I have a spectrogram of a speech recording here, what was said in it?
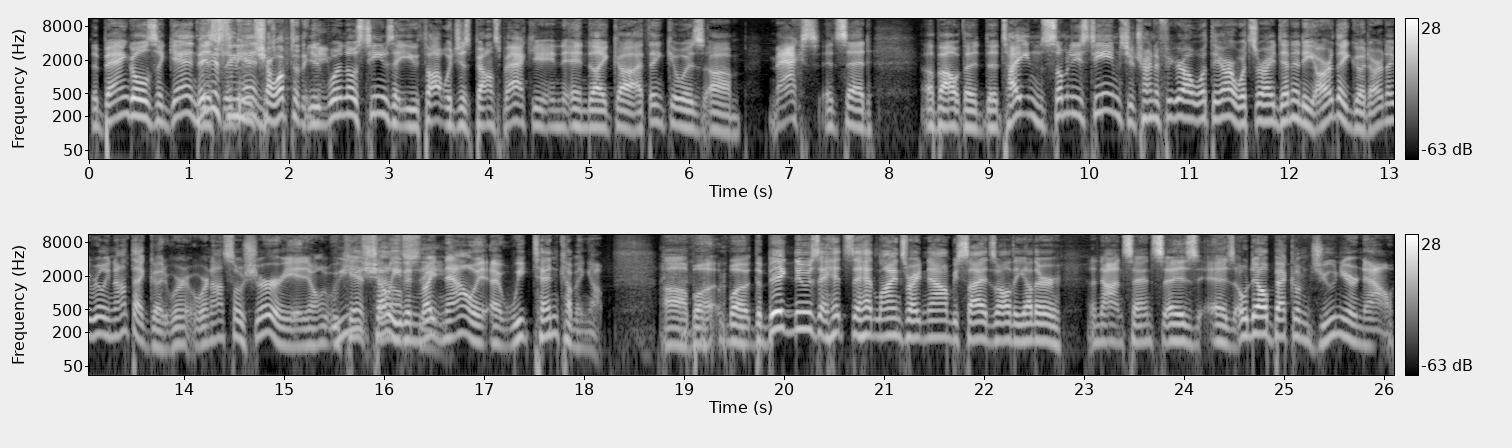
The Bengals again. They just didn't even show up to the you- game. One of those teams that you thought would just bounce back, and and like uh, I think it was um, Max had said about the the Titans. Some of these teams, you're trying to figure out what they are. What's their identity? Are they good? Are they really not that good? We're we're not so sure. You know, we, We can't tell even right now at- at week ten coming up. Uh, but but the big news that hits the headlines right now, besides all the other nonsense, is as Odell Beckham Jr. now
